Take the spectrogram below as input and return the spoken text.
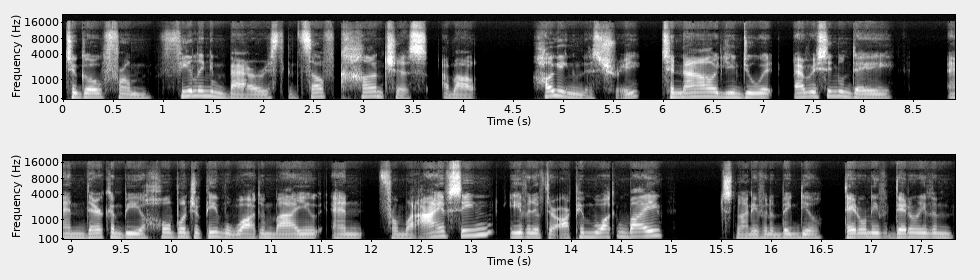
to go from feeling embarrassed and self conscious about hugging this tree to now you do it every single day and there can be a whole bunch of people walking by you and from what i have seen even if there are people walking by you it's not even a big deal. They don't even they don't even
